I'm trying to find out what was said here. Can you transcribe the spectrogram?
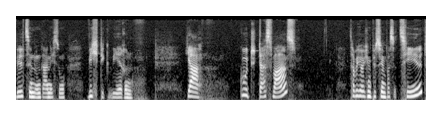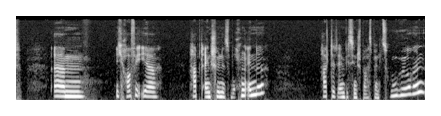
wild sind und gar nicht so wichtig wären. Ja, Gut, das war's. Jetzt habe ich euch ein bisschen was erzählt. Ähm, ich hoffe, ihr habt ein schönes Wochenende, hattet ein bisschen Spaß beim Zuhören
